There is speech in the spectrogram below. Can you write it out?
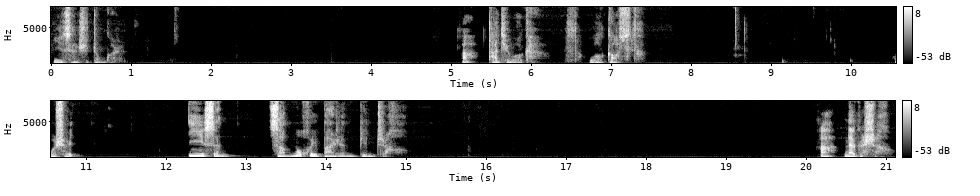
医生是中国人。啊，他替我看，我告诉他，我说，医生怎么会把人病治好？啊，那个时候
